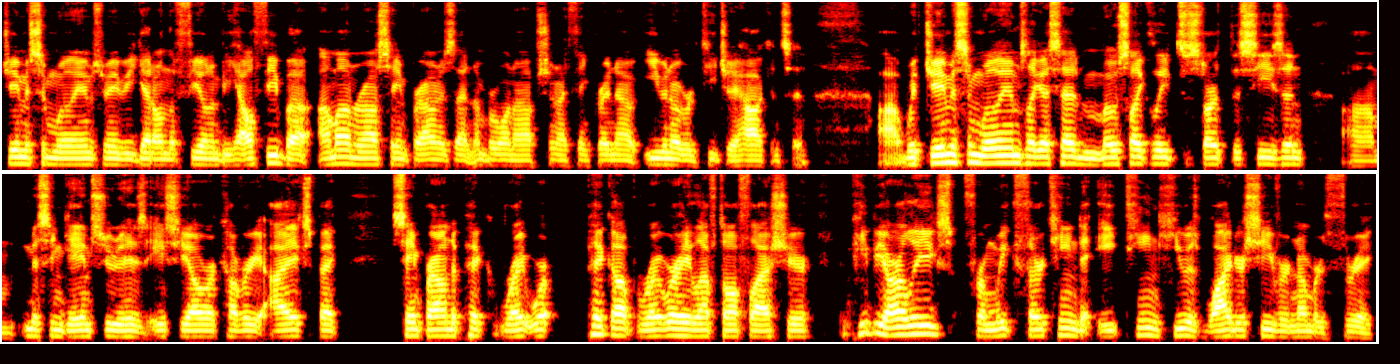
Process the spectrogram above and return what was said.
Jameson Williams maybe get on the field and be healthy. But Amon-Ra St. Brown as that number one option, I think, right now, even over TJ Hockenson. Uh, with Jameson Williams, like I said, most likely to start the season, um, missing games due to his ACL recovery, I expect St. Brown to pick right where pick up right where he left off last year. In PPR leagues from week 13 to 18, he was wide receiver number three.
